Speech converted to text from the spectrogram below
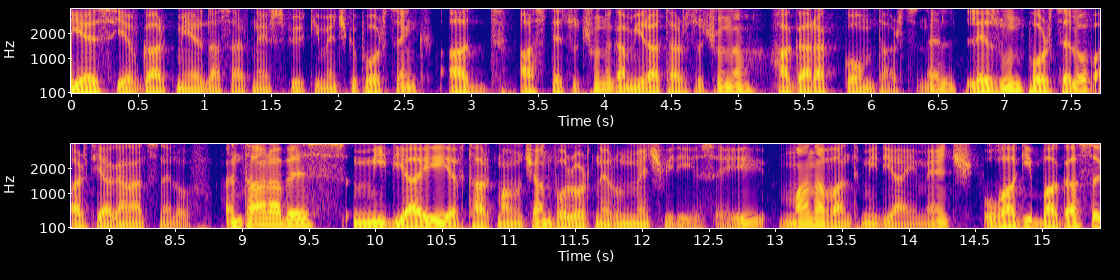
ես եւ գարկ մի երդասարտներ սպիրկի մեջ կփորձենք ад աստեցությունը կամ իրաթարցությունը հագարակ կողմ դարձնել, լեզուն փորձելով արտիականացնելով։ Ընդհանրապես մեդիայի եւ թարգմանության ոլորտներուն մեջ պիտի ասեի, մանավանդ մեդիայի մեջ ուղագի բագասը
